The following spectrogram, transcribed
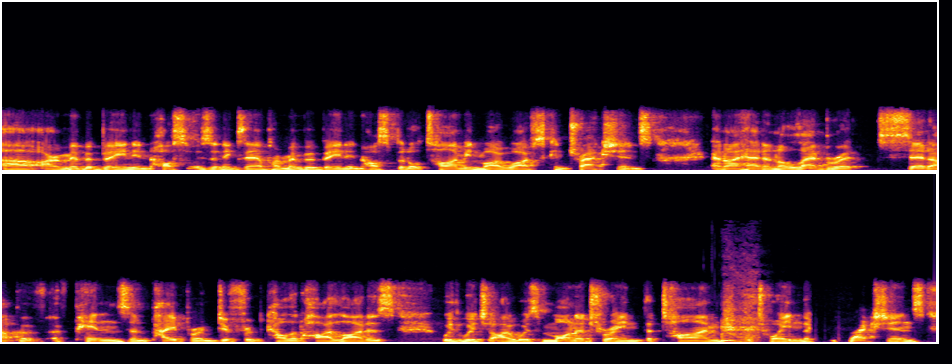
Uh, I remember being in hospital, as an example, I remember being in hospital timing my wife's contractions, and I had an elaborate setup of, of pens and paper and different coloured highlighters with which I was monitoring the time between the contractions,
